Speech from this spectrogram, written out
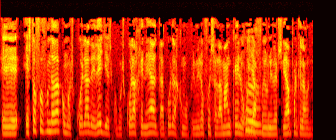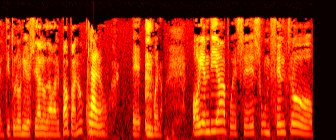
Eh, esto fue fundada como escuela de leyes, como escuela general, ¿te acuerdas? Como primero fue Salamanca y luego ya hmm. fue universidad porque el título universidad lo daba el Papa, ¿no? claro. Eh, bueno, hoy en día pues es un centro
